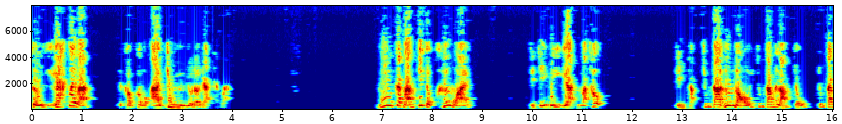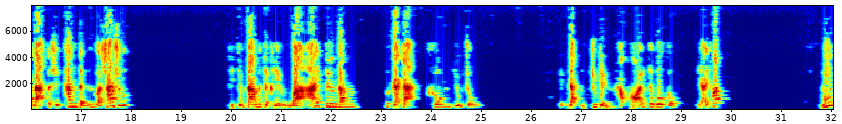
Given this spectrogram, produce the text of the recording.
Tự gạt lấy bạn không có một ai chung vô đó gạt các bạn. Nếu các bạn tiếp tục hướng ngoại, thì chỉ bị gạt mà thôi. Kỳ thật, chúng ta hướng nội, chúng ta mới làm chủ. Chúng ta đạt tới sự thanh tịnh và sáng suốt. Thì chúng ta mới thực hiện hòa ái tương thân với cả cả không vũ trụ. Để đặt một chương trình học hỏi tới vô cùng, giải thoát nếu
